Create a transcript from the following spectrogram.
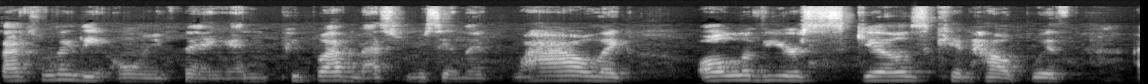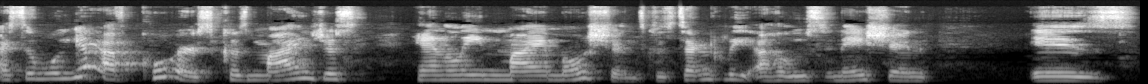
That's really the only thing. And people have messaged me saying, like, wow, like all of your skills can help with. I said, well, yeah, of course, because mine's just handling my emotions. Because technically, a hallucination is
